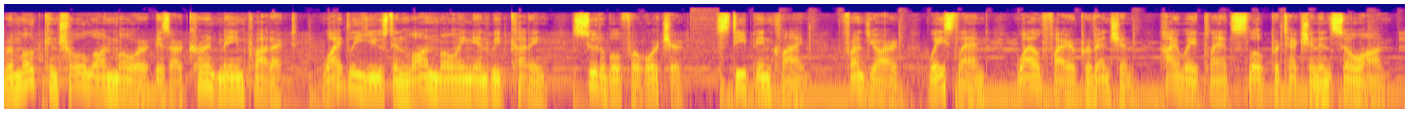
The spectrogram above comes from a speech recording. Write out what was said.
Remote control lawn mower is our current main product, widely used in lawn mowing and weed cutting, suitable for orchard, steep incline, front yard, wasteland, wildfire prevention, highway plant slope protection and so on.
